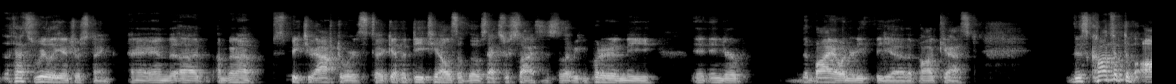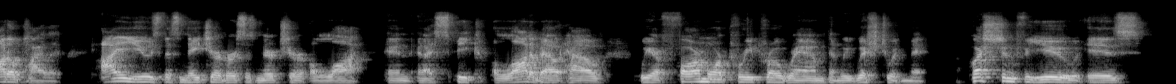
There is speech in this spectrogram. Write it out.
that's really interesting. And uh, I'm going to speak to you afterwards to get the details of those exercises so that we can put it in the in, your the bio underneath the uh, the podcast. This concept of autopilot, I use this nature versus nurture a lot, and and I speak a lot about how we are far more pre-programmed than we wish to admit. Question for you is:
